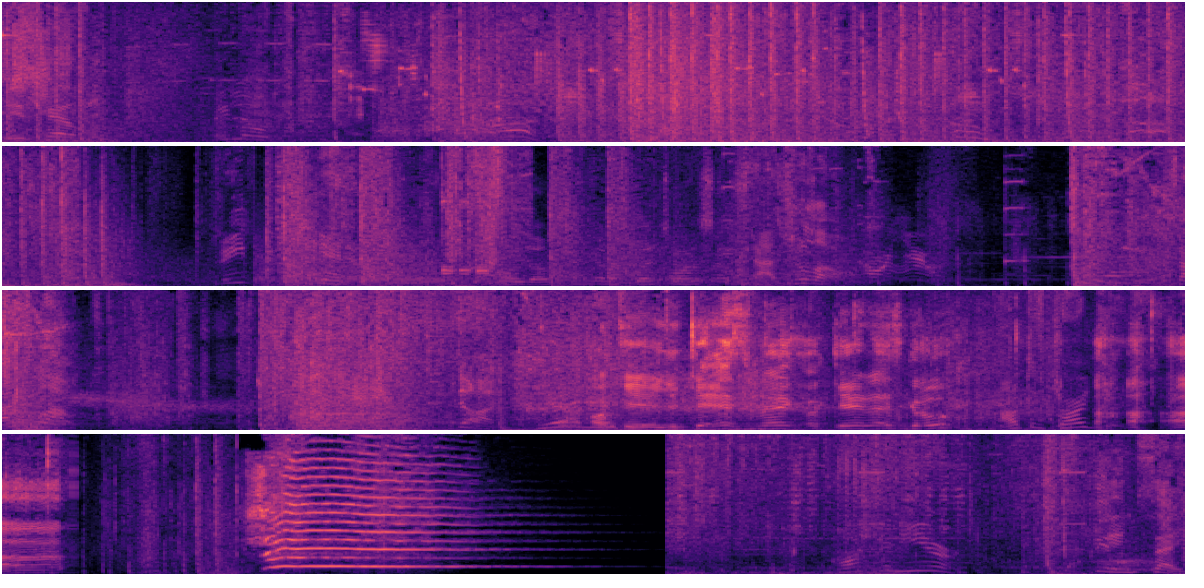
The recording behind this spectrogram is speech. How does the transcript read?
Need help. Reloading. Three. Get him. Hold up, I'm gonna put you this. Satchel out. Satchel out. Done. Okay, you can back. Okay, let's go. Out of charges. Ah. Caution here. Still inside.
